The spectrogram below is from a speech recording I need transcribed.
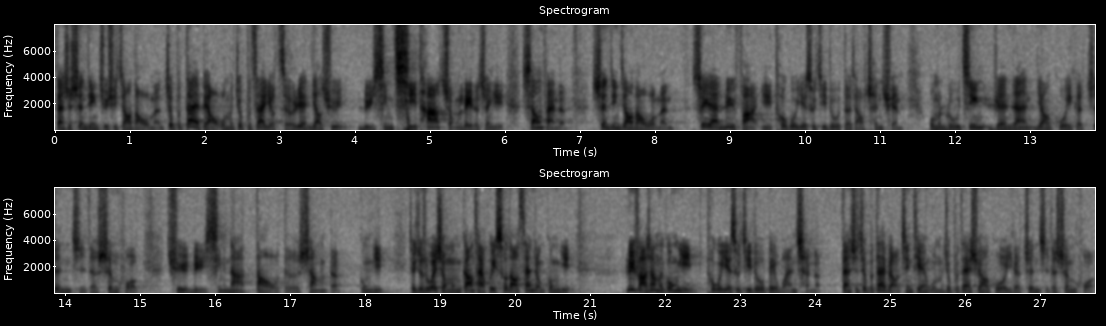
但是圣经继续教导我们，这不代表我们就不再有责任要去履行其他种类的正义。相反的，圣经教导我们，虽然律法已透过耶稣基督得着成全，我们如今仍然要过一个正直的生活，去履行那道德上的公义。这就是为什么我们刚才会说到三种公义：律法上的公义透过耶稣基督被完成了。但是这不代表今天我们就不再需要过一个正直的生活，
